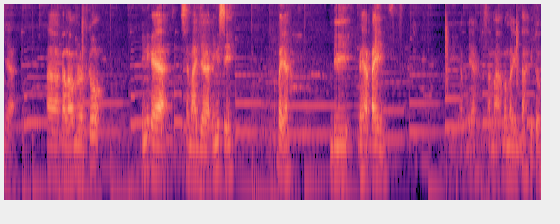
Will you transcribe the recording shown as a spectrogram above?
ya uh, kalau menurutku ini kayak sama aja ini sih apa ya di PHP di apa ya sama pemerintah gitu.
